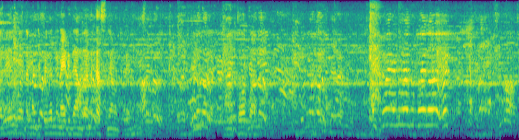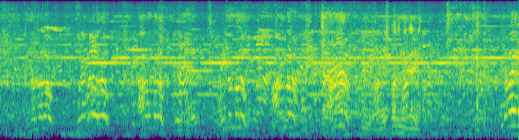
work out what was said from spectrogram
పదివేలు పోతే మంచి ఫిగర్ నైట్ దాని తెస్తూనే ఉంటుంది వేసిపోతుంది వేల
